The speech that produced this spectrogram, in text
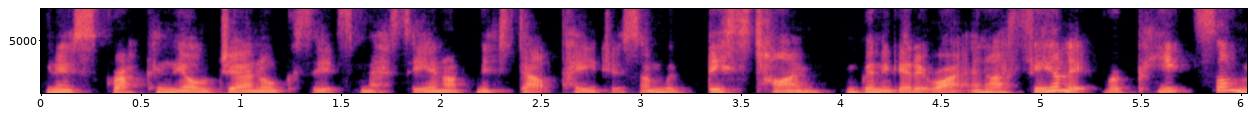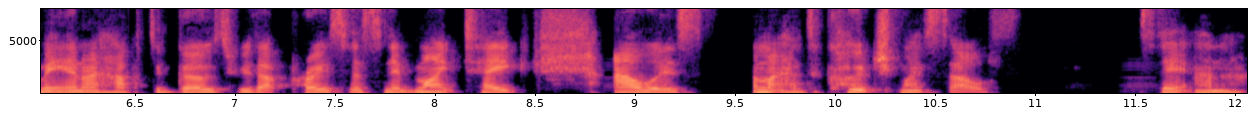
you know, scrapping the old journal because it's messy and I've missed out pages. I'm this time I'm going to get it right. And I feel it repeats on me and I have to go through that process. And it might take hours. I might have to coach myself. Say, Anna,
